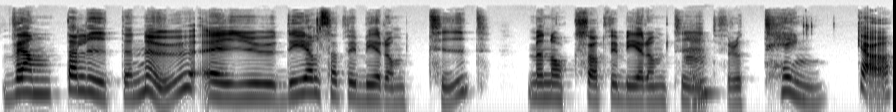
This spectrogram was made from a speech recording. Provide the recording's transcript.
vänta lite nu är ju dels att vi ber om tid, men också att vi ber om tid mm. för att tänka.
